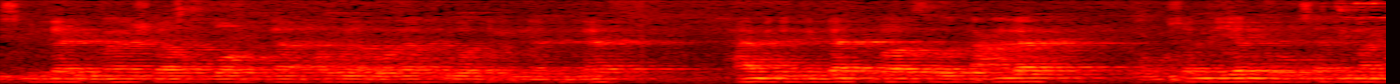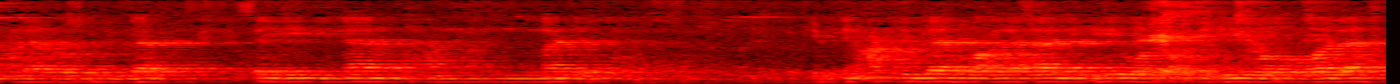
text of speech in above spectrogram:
بسم الله ما شاء الله لا حول ولا قوة إلا بالله. حامدا لله تبارك وتعالى ومصليا ومسلما على رسول الله سيدنا محمد ابن عبد الله وعلى آله وصحبه ومن والاه.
